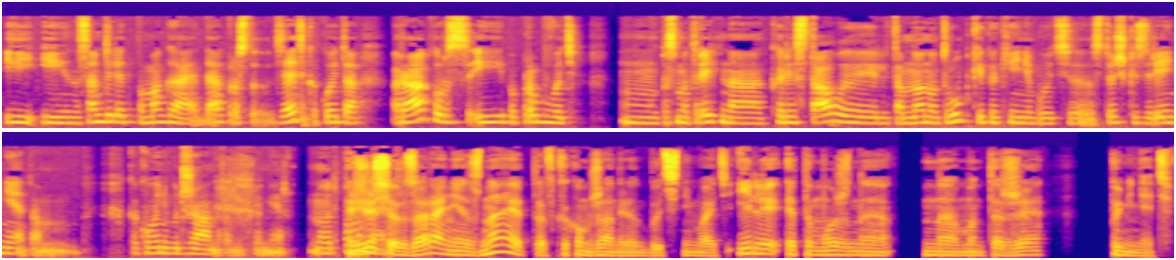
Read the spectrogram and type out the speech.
и, и на самом деле это помогает, да, просто взять какой-то ракурс и попробовать посмотреть на кристаллы или там нанотрубки какие-нибудь э, с точки зрения там какого-нибудь жанра, например. Ну, Режиссер заранее знает, в каком жанре он будет снимать, или это можно на монтаже поменять?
